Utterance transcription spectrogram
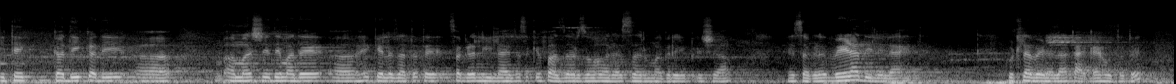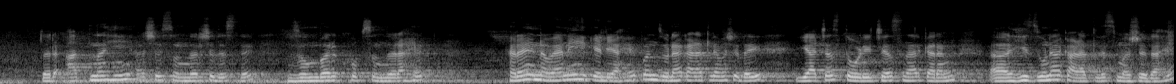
इथे कधी कधी मस्जिदीमध्ये हे केलं जातं ते सगळं लिहिलं आहे जसं की फजर जोहर असर मगरीब इशा हे सगळं वेळा दिलेल्या आहेत. कुठल्या वेळेला काय काय होतं ते. तर आतनंही अशी सुंदरशी दिसते. झुंबर खूप सुंदर आहेत. खरं हे नव्यानेही केली आहे पण जुन्या काळातली मशीदही याच्याच तोडीची असणार कारण ही जुन्या काळातलीच मशीद आहे.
